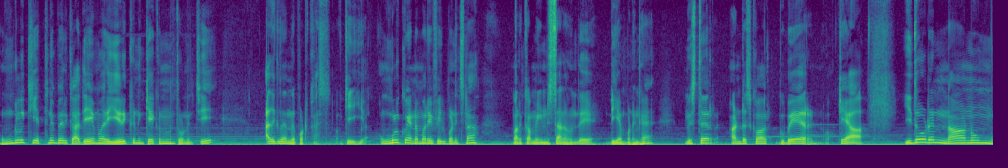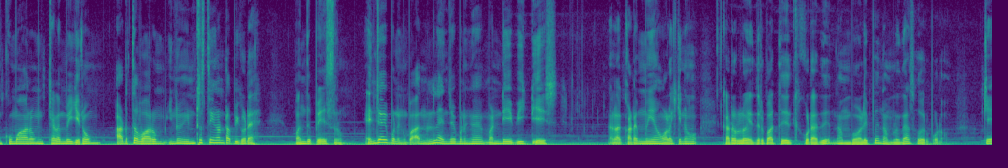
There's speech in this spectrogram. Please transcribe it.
உங்களுக்கு எத்தனை பேருக்கு அதே மாதிரி இருக்குன்னு கேட்கணும்னு தோணுச்சு. அதுக்கு தான் இந்த பாட்காஸ்ட் ஓகே உங்களுக்கும் என்ன மாதிரி ஃபீல் பண்ணுச்சுன்னா மறக்காமல் இன்ஸ்டாவில் வந்து டிஎம் பண்ணுங்கள் மிஸ்டர் அண்டர் ஸ்கார் குபேரன். ஓகேயா இதோடு நானும் குமாரும் கிளம்புகிறோம். அடுத்த வாரம் இன்னும் இன்ட்ரெஸ்டிங்கான டாப்பிக்கோட வந்து பேசுகிறோம் என்ஜாய் பண்ணுங்கப்பா. நல்லா என்ஜாய் பண்ணுங்கள் மண்டே வீக் டேஸ் நல்லா கடுமையாக உழைக்கணும். கடவுளை எதிர்பார்த்து இருக்கக்கூடாது. நம்ம உழைப்பு நம்மளுக்கு தான் சோறு போடும். ஓகே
